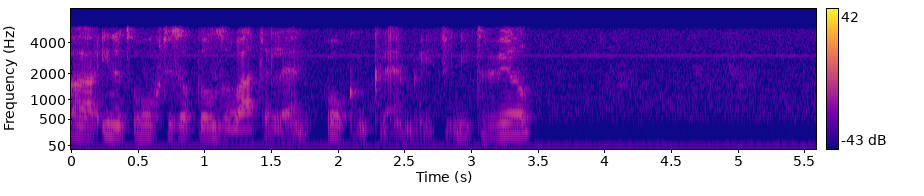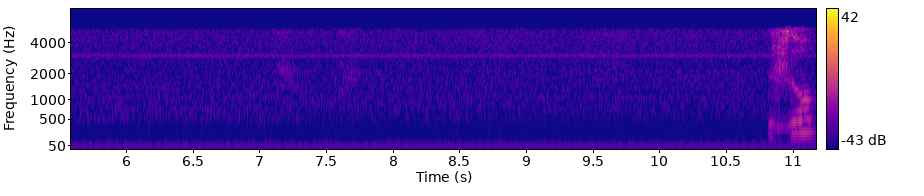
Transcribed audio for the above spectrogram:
uh, in het oog, dus op onze waterlijn. Ook een klein beetje, niet te veel. Zo.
